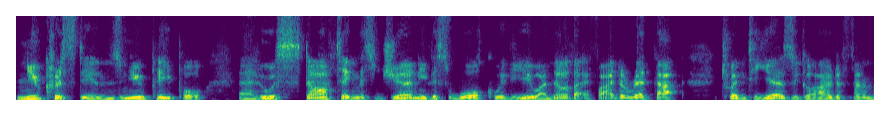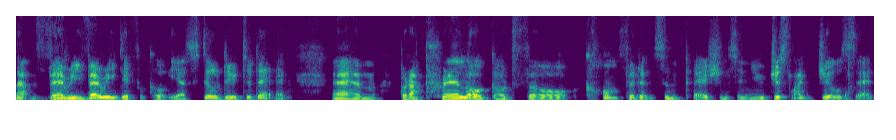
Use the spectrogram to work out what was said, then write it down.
new Christians, new people uh, who are starting this journey, this walk with you. I know that if I'd have read that 20 years ago, I would have found that very, very difficult. Yes, still do today. Um, but I pray, Lord God, for confidence and patience in you. Just like Jill said,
